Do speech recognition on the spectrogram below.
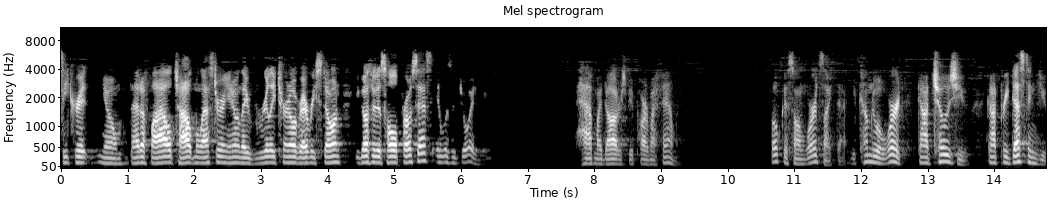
secret, you know, pedophile, child molester, you know, they really turn over every stone. You go through this whole process. It was a joy to me to have my daughters be part of my family. Focus on words like that. You come to a word, God chose you, God predestined you,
